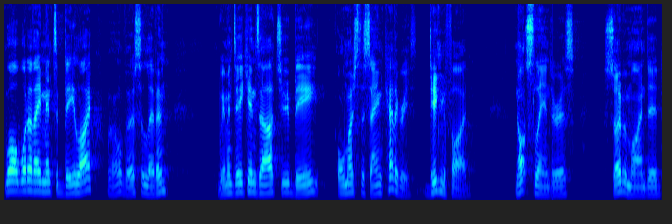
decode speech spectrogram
Well, what are they meant to be like? Well, verse 11 Women deacons are to be almost the same categories dignified, not slanderers, sober minded,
